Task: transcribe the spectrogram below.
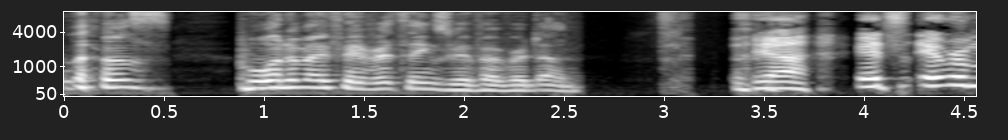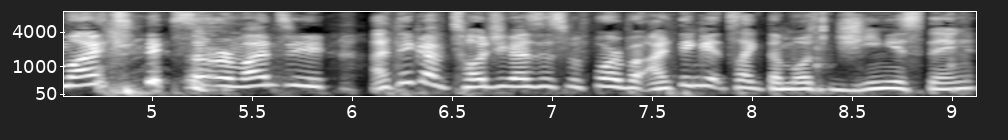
That was one of my favorite things we've ever done. yeah, it's it reminds me. So it reminds me. I think I've told you guys this before, but I think it's like the most genius thing.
